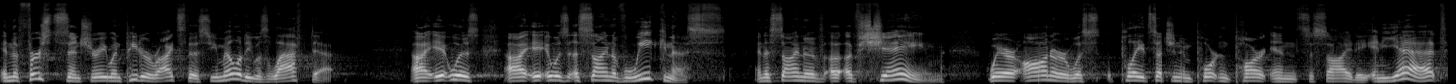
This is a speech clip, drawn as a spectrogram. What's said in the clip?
in the first century, when Peter writes this, humility was laughed at. Uh, it, was, uh, it was a sign of weakness and a sign of, uh, of shame, where honor was played such an important part in society. And yet,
